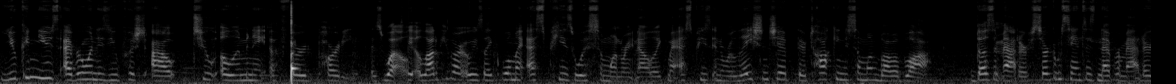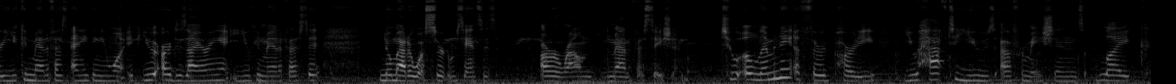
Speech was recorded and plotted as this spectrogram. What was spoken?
You can use everyone as you pushed out to eliminate a third party as well. A lot of people are always like, well, my SP is with someone right now. Like my SP is in a relationship, they're talking to someone, blah, blah, blah. Doesn't matter. Circumstances never matter. You can manifest anything you want. If you are desiring it, you can manifest it no matter what circumstances are around the manifestation. To eliminate a third party, you have to use affirmations like,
